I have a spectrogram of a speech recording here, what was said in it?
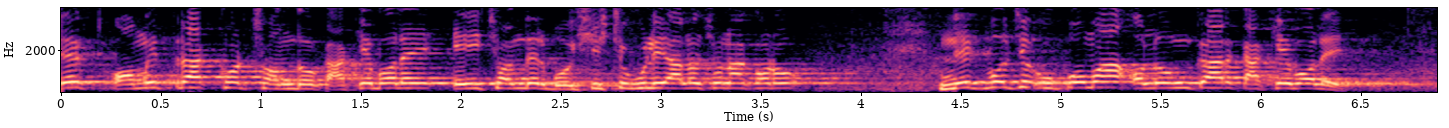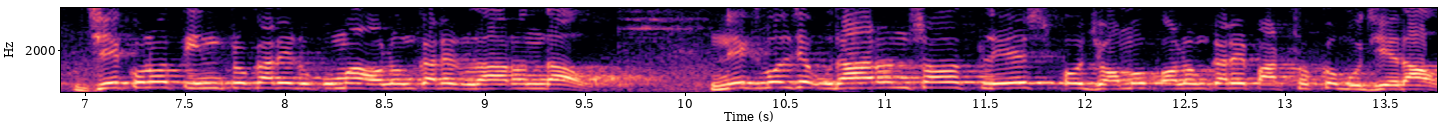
নেক্সট অমিত্রাক্ষর ছন্দ কাকে বলে? এই ছন্দের বৈশিষ্ট্যগুলি আলোচনা করো। নেক্সট বলছে উপমা অলঙ্কার কাকে বলে? যে কোনো তিন প্রকারের উপমা অলংকারের উদাহরণ দাও। নেক্সট বলছে উদাহরণ সহ শ্লেষ ও যমক অলংকারের পার্থক্য বুঝিয়ে দাও।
